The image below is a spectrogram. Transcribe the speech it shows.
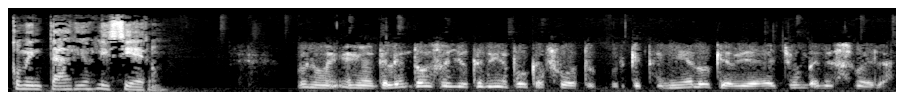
comentarios le hicieron? Bueno, en aquel entonces yo tenía pocas fotos porque tenía lo que había hecho en Venezuela.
